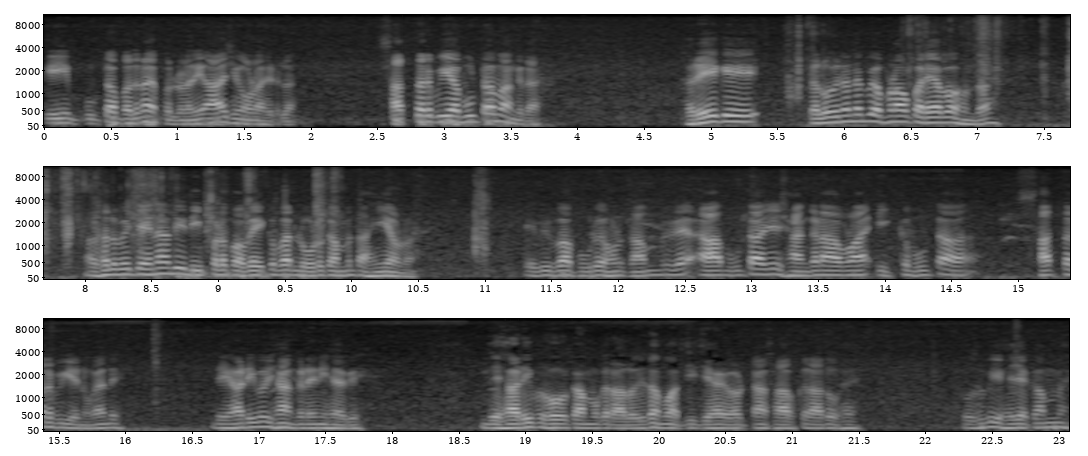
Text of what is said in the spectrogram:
ਕਿ ਬੂਟਾ ਵਧਣਾ ਫੁੱਲਣਾ ਨਹੀਂ, ਆਹ ਛੰਗਾਉਣਾ ਹੇਠਲਾ। 70 ਰੁਪਿਆ ਬੂਟਾ ਮੰਗਦਾ। ਹਰੇਕ, ਚਲੋ ਇਹਨਾਂ ਨੇ ਵੀ ਆਪਣਾ ਉਹ ਕਰਿਆ ਵਾ ਹੁੰਦਾ। ਅਸਲ ਵਿੱਚ ਇਹਨਾਂ ਦੀ ਰੀਪੜ ਪਵੇ, ਇੱਕ ਵਾਰ ਲੋਡ ਕੰਮ ਤਾਂ ਹੀ ਆਉਣਾ। ਇਹ ਵੀ ਬਾ ਪੂਰੇ ਹੁਣ ਸਾਹਮਣੇ ਆ ਬੂਟਾ ਜੇ ਛਾਂਗਣਾ ਆਪਣਾ ਇੱਕ ਬੂਟਾ 7 ਰੁਪਏ ਨੂੰ ਕਹਿੰਦੇ। ਦਿਹਾੜੀ ਕੋਈ ਛਾਂਗਣੇ ਨਹੀਂ ਹੈਗੇ। ਦਿਹਾੜੀ ਪਰ ਹੋਰ ਕੰਮ ਕਰਾ ਲਓ, ਜਿਹੜਾ ਮਰਜ਼ੀ ਜਿਹੜਾ ਵਟਾਂ ਸਾਫ਼ ਕਰਾ ਦਿਓ ਹੈ ਉਸ ਵੀ ਇਹੋ ਜਿਹਾ ਕੰਮ ਹੈ।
